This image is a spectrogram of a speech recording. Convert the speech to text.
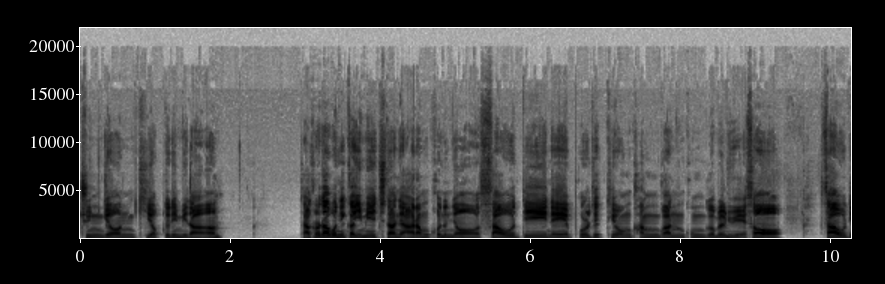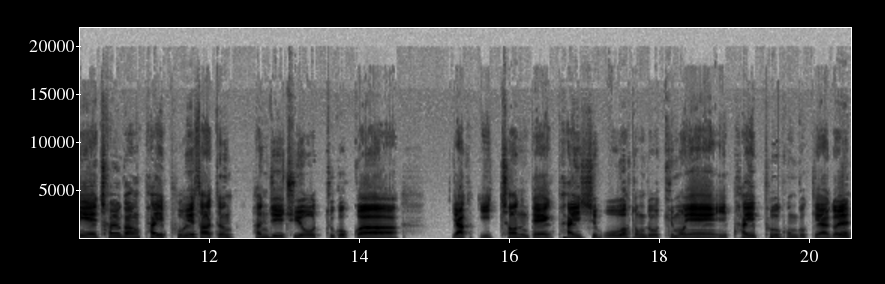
중견 기업들입니다. 자, 그러다 보니까 이미 지난해 아람코는요, 사우디 내 프로젝트용 강관 공급을 위해서 사우디의 철강 파이프 회사 등 현지 주요 두 곳과 약 2,185억 정도 규모의 이 파이프 공급 계약을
